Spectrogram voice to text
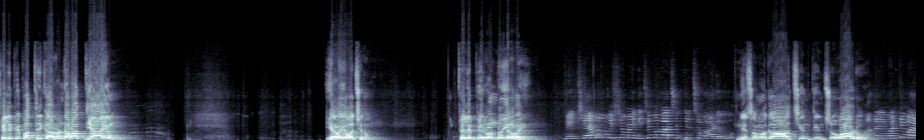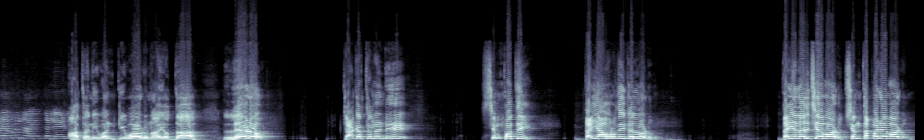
ఫిలిపి పత్రిక రెండవ అధ్యాయం. ఇరవై వచనం. ఫిలిపి రెండు ఇరవై. నిజముగా చింతించువాడు. అతని వంటి వాడు నా యొద్ద లేడు. జాగ్రత్తనండి సింపతి దయా హృదయం కలిగినోడు. దయ దలిచేవాడు చింతపడేవాడు.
